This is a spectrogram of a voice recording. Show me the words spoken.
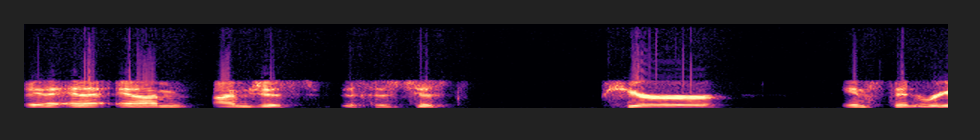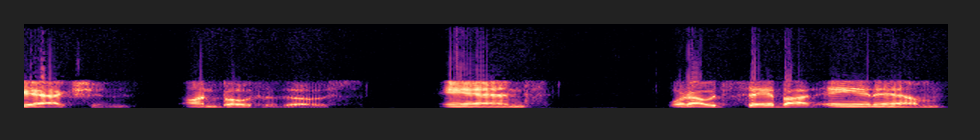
and, and, and I'm I'm just this is just pure instant reaction on both of those. And what I would say about A and M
